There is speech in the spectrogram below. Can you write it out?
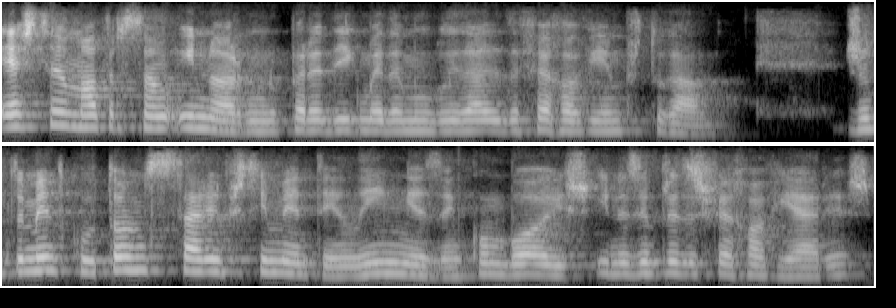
Esta é uma alteração enorme no paradigma da mobilidade da ferrovia em Portugal. Juntamente com o tão necessário investimento em linhas, em comboios e nas empresas ferroviárias,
